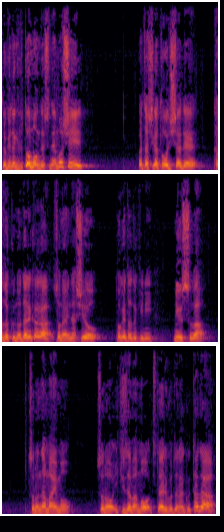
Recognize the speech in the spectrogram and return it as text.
時々ふと思うんですね。もし私が当事者で家族の誰かがそのような死を遂げた時にニュースはその名前もその生き様も伝えることなくただ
